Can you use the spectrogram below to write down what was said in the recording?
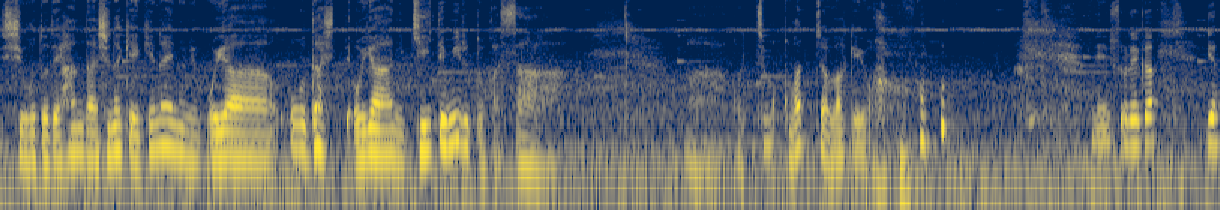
仕事で判断しなきゃいけないのに親を出して親に聞いてみるとかさまあこっちも困っちゃうわけよ。ねそれがいや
